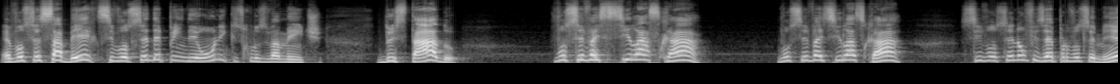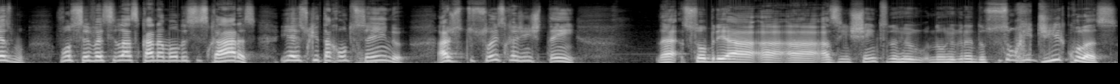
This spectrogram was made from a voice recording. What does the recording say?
É você saber que se você depender única e exclusivamente do Estado, você vai se lascar. Você vai se lascar. Se você não fizer por você mesmo, você vai se lascar na mão desses caras. E é isso que está acontecendo. As discussões que a gente tem né, sobre a- a- a- as enchentes no Rio, no Rio Grande do Sul são ridículas.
